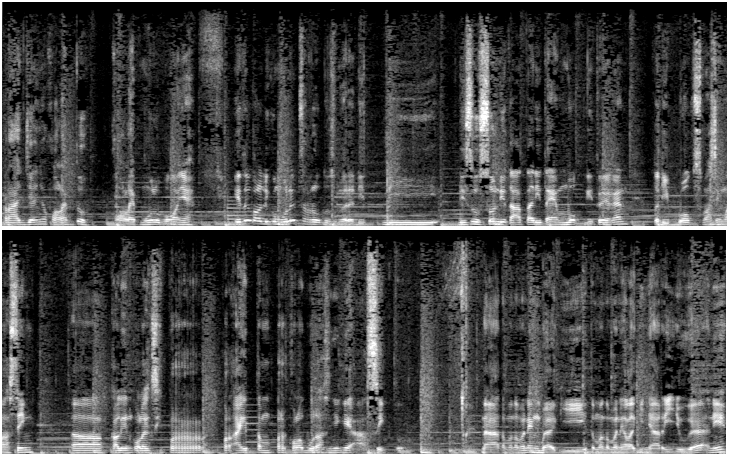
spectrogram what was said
rajanya collab tuh. Collab mulu pokoknya. Itu kalau dikumpulin seru tuh sebenarnya. Di, di disusun ditata di tembok gitu ya kan. Atau di box masing-masing uh, kalian koleksi per per item per kolaborasinya kayak asik tuh. Nah teman-teman yang bagi teman-teman yang lagi nyari juga nih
